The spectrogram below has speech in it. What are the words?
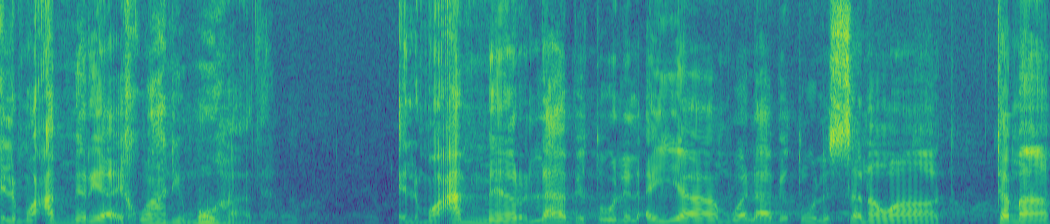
المعمر يا إخواني مو هذا. المعمر لا بطول الأيام ولا بطول السنوات. تمام؟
